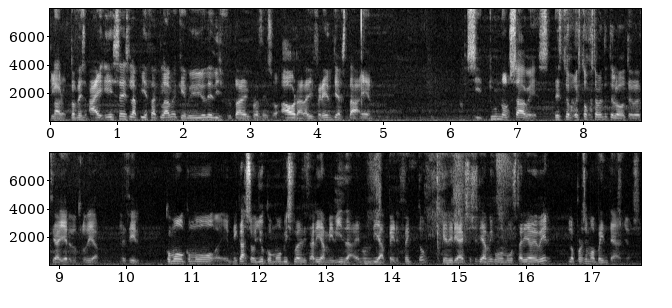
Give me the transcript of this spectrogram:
claro. Entonces, esa es la pieza clave que veo yo de disfrutar el proceso. Ahora, la diferencia está en si tú no sabes, de esto, esto justamente te lo, te lo decía ayer el otro día, es decir, ¿cómo, cómo, en mi caso, yo cómo visualizaría mi vida en un día perfecto, que diría, eso sería a mí como me gustaría vivir los próximos 20 años.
